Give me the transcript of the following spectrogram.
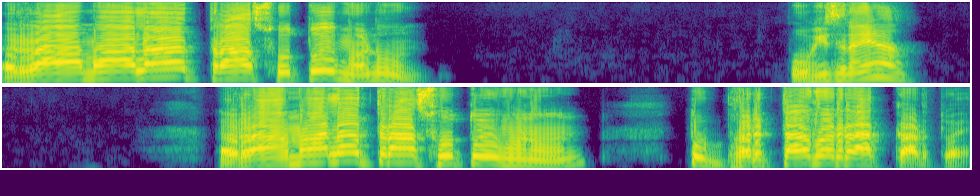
रामाला त्रास होतोय म्हणून. उगीच नाही हा. रामाला त्रास होतोय म्हणून तो भरतावर राग काढतोय.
